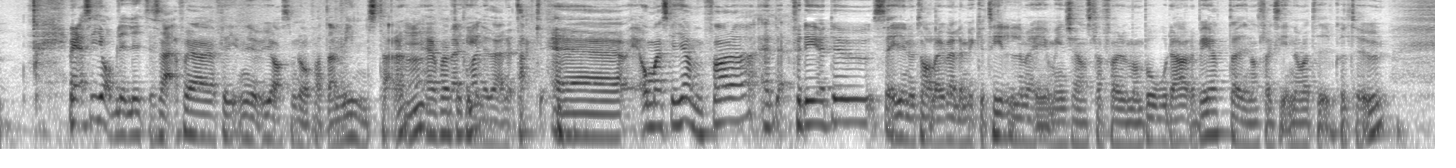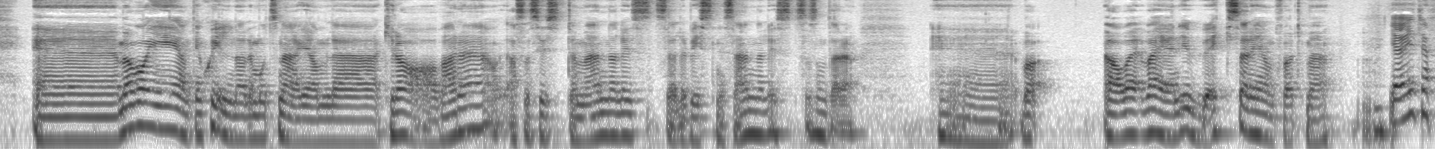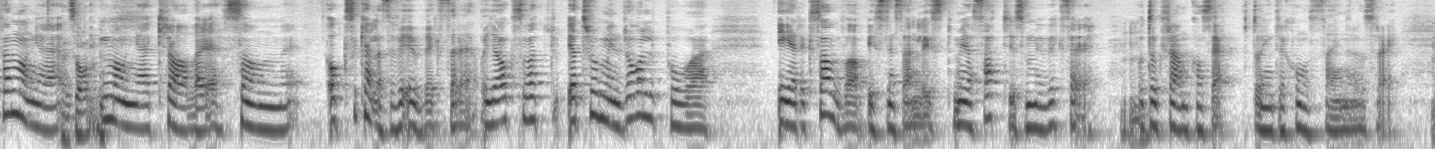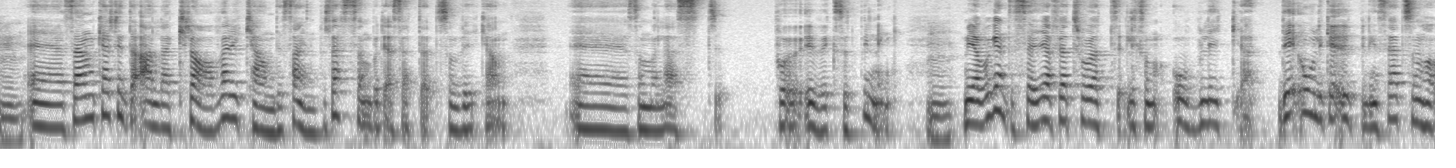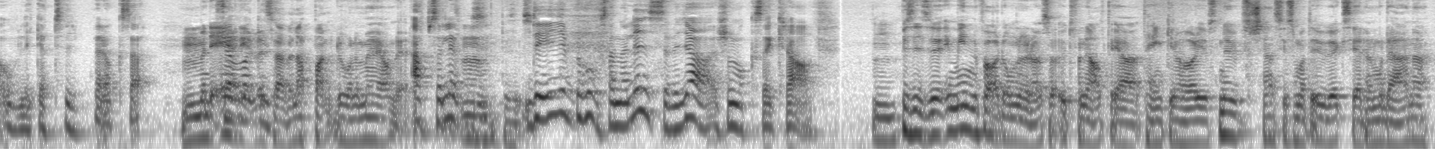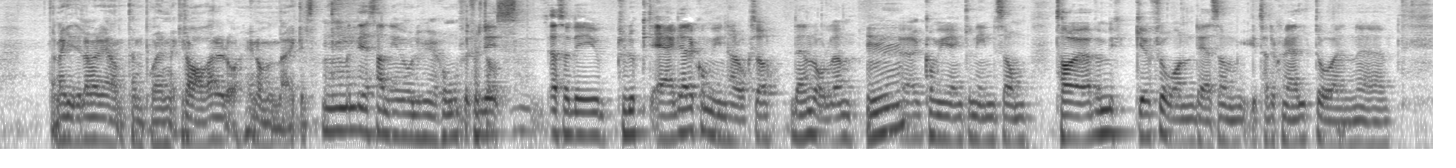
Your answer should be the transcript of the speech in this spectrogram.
Men alltså jag blir lite så här, får jag, nu jag som då fattar minst här. Mm, Eh, Får jag flika in det där nu? Tack. Eh, om man ska jämföra, eh, för det du säger nu talar ju väldigt mycket till mig och min känsla för hur man borde arbeta i någon slags innovativ kultur. Eh, men vad är egentligen skillnaden mot såna här gamla kravare, alltså system analysts eller business analysts och sånt där? Eh, vad, ja, vad, är- vad är en UX-are jämfört med Jag har ju träffat många, många kravare som också kallar sig för UX-are. Och jag, har också varit, jag tror min roll på Ericsson var business analyst. Men jag satt ju som UX-are och tog fram koncept och integrationsdesigner och sådär. Eh, sen kanske inte alla kravare kan designprocessen på det sättet som vi kan eh, som har läst på UX-utbildning. Men jag vågar inte säga för jag tror att liksom olika, det är olika utbildningssätt som har olika typer också. Mm, Men det är delvis överlappande, du håller med om det? Absolut. precis. det är ju behovsanalyser vi gör som också är krav. Precis, i min fördom nu då, så utifrån allt det jag tänker och hör just nu så känns det ju som att UX är den moderna, den agila varianten på en kravare då, i någon bemärkelse. Mm, men det är sanning och modifikation. För Förstås. Det, alltså det är ju produktägare kommer in här också. Den rollen eh, kommer ju egentligen in som tar över mycket från det som traditionellt då en, eh,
